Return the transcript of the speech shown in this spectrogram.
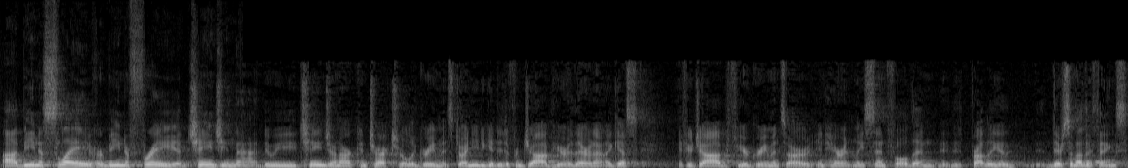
uh, being a slave or being a free and changing that? Do we change on our contractual agreements? Do I need to get a different job here or there? And I guess if your job, if your agreements are inherently sinful, then probably a, there's some other things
